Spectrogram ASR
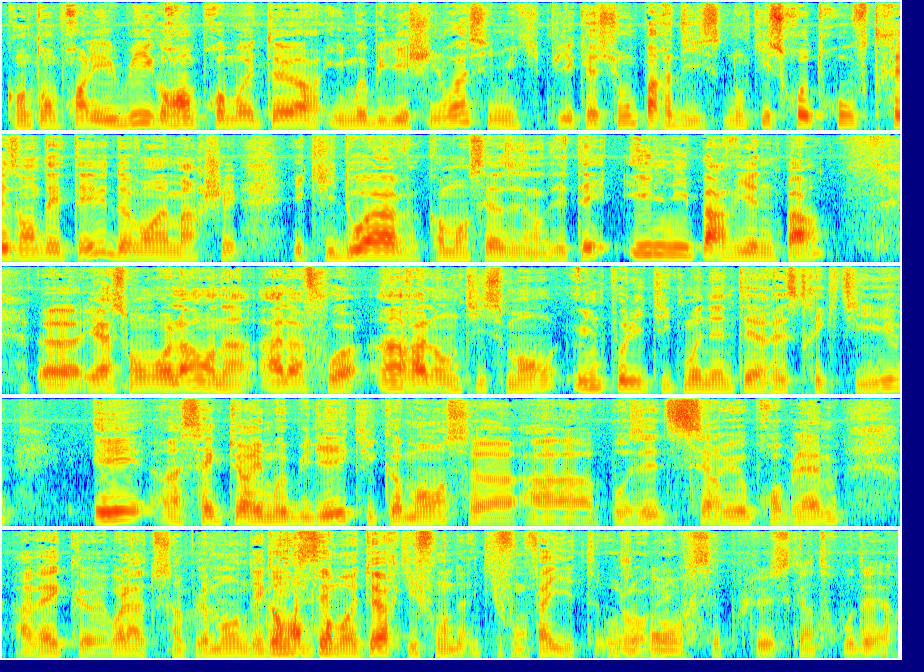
quand on prend les huit grands promoteurs immobiliers chinois, c'est une multiplication par 10. Donc ils se retrouvent très endettés devant un marché et qui doivent commencer à se désendetter. Ils n'y parviennent pas. Euh, et à ce moment-là, on a à la fois un ralentissement, une politique monétaire restrictive et un secteur immobilier qui commence euh, à poser de sérieux problèmes avec euh, voilà, tout simplement des grands promoteurs qui font, qui font faillite aujourd'hui. C'est plus qu'un trou d'air.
